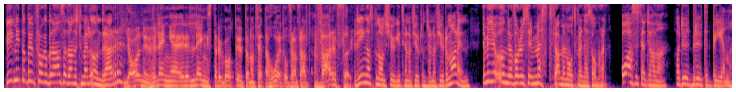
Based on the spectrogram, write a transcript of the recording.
Vi är mitt uppe i en frågebalans där Anders Timell undrar. Ja, nu. Hur länge är det längsta du gått utan att tvätta håret och framförallt varför? Ring oss på 020 314 314. Malin? Ja, men jag undrar vad du ser mest fram emot med den här sommaren. Och assistent Johanna? Har du ett brutet ben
